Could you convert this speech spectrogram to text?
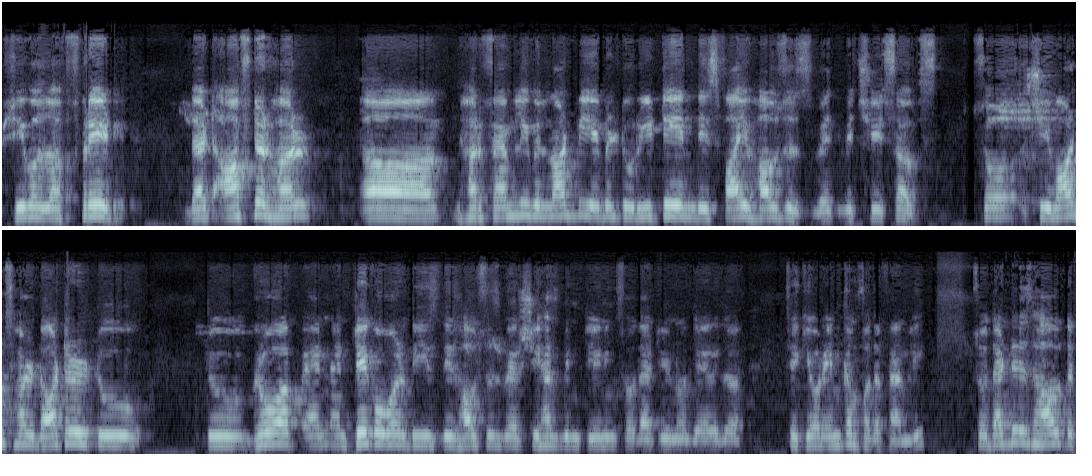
she was afraid that after her, uh, her family will not be able to retain these five houses which, which she serves. So she wants her daughter to to grow up and, and take over these these houses where she has been cleaning so that you know there is a secure income for the family. So that is how the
